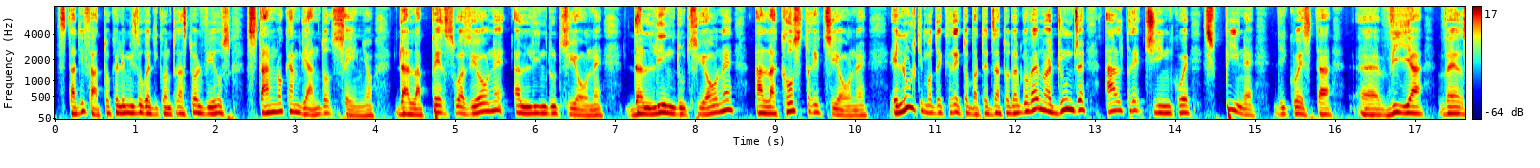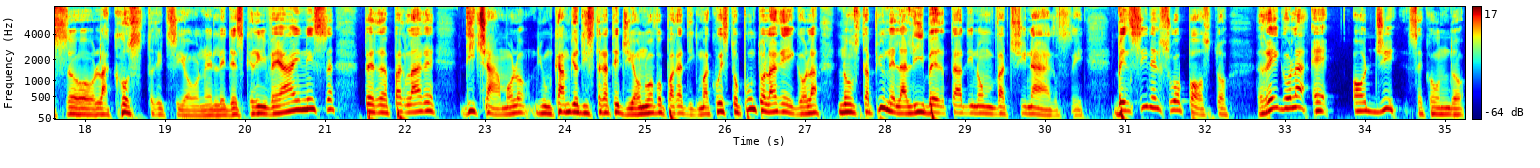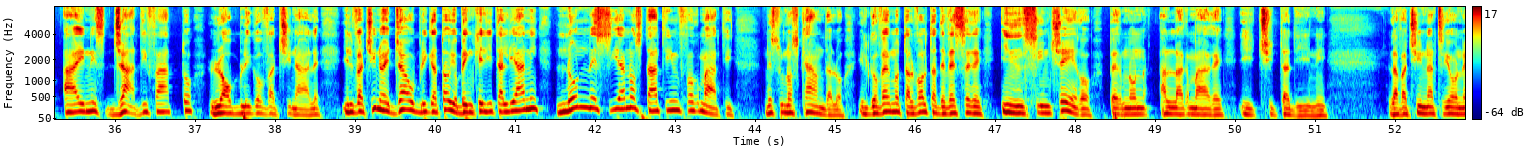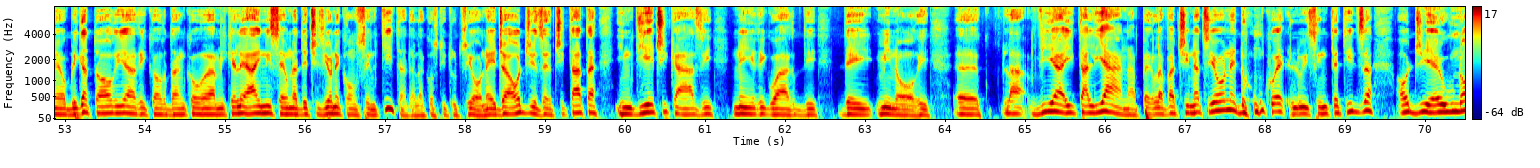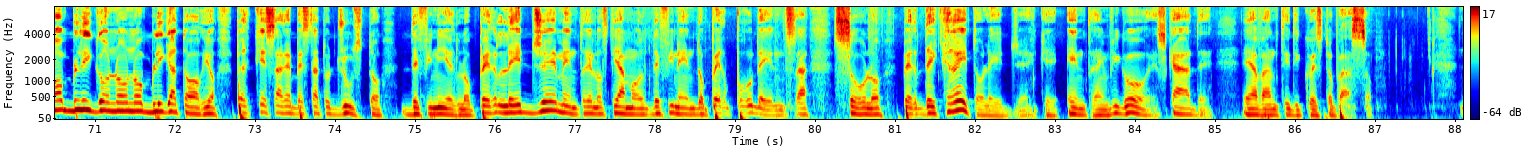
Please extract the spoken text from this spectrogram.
sta di fatto che le misure di contrasto al virus stanno cambiando segno, dalla persuasione all'induzione, dall'induzione alla costrizione e l'ultimo decreto battezzato dal governo aggiunge altre cinque spine di questa eh, via verso la costrizione. Le descrive Ainis per parlare, diciamolo, di un cambio di strategia, un nuovo paradigma. A questo punto la regola non sta più nella libertà di non vaccinarsi, bensì nel suo opposto. Regola è oggi, secondo Ainis, già di fatto l'obbligo vaccinale. Il vaccino è già obbligatorio, benché gli italiani non ne siano stati informati. Nessuno scandalo, il governo talvolta deve essere insincero per non allarmare i cittadini. La vaccinazione obbligatoria, ricorda ancora Michele Ainis, è una decisione consentita dalla Costituzione e già oggi esercitata in dieci casi nei riguardi dei minori. Eh, la via italiana per la vaccinazione, dunque, lui sintetizza, oggi è un obbligo non obbligatorio perché sarebbe stato giusto definirlo per legge mentre lo stiamo definendo per prudenza solo per decreto legge che entra in vigore, scade e avanti di questo passo.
